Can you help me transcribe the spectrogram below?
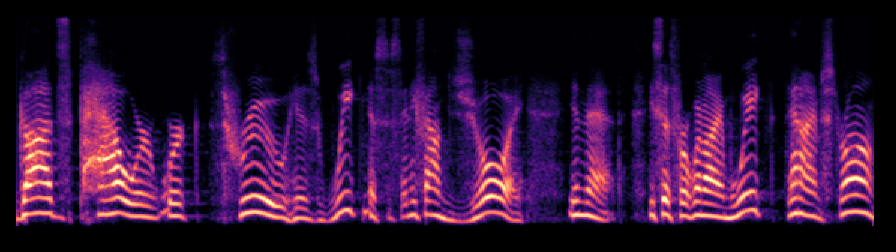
God's power worked through his weaknesses, and he found joy in that. He says, For when I am weak, then I am strong.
